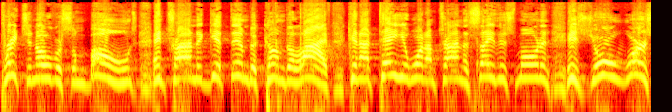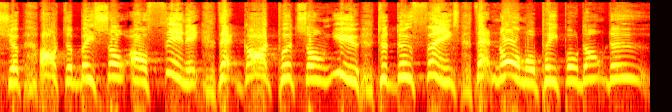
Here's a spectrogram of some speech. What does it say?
preaching over some bones and trying to get them to come to life. Can I tell you what I'm trying to say this morning? Is your worship ought to be so authentic that God puts on you to do things that normal people don't do.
